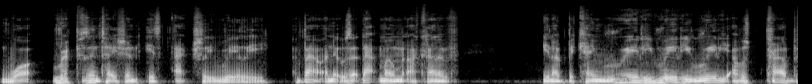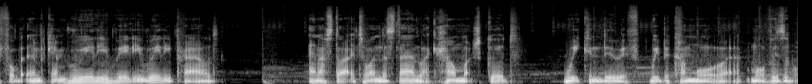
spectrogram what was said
what representation is actually really about. And it was at that moment I kind of, you know, became really, really, really, I was proud before, but then became really, really, really proud. And I started to understand like how much good we can do if we become more, uh, more visible.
